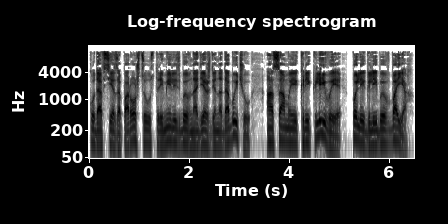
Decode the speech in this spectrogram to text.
куда все запорожцы устремились бы в надежде на добычу, а самые крикливые полегли бы в боях.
